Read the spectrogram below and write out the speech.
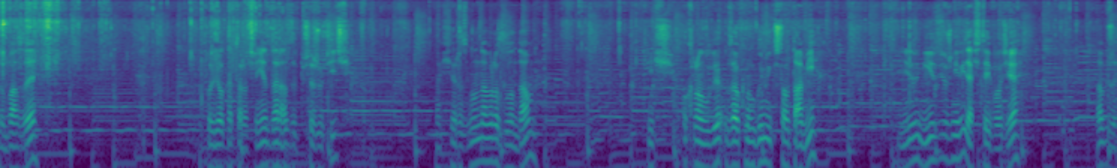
do bazy. Folioka to raczej nie da razy przerzucić. Ja się rozglądam, rozglądam jakieś okrągłe, zaokrągłymi kształtami nic, nic już nie widać w tej wodzie dobrze,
